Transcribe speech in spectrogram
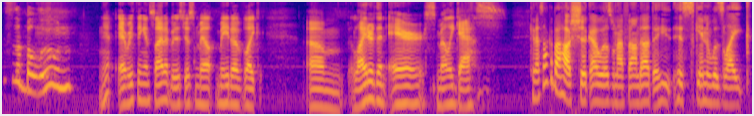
this is a balloon. Yeah, everything inside of it is just mel- made of like um lighter than air, smelly gas. Can I talk about how shook I was when I found out that he his skin was like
